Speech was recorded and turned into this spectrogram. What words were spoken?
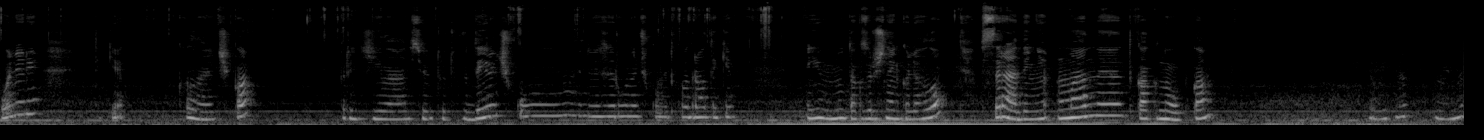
кольорі. Таке колечко. Приділа сюди тут в дирочку від візеруночку від квадратиків. І воно так зручненько лягло. Всередині у мене така кнопка. Видно, видно.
